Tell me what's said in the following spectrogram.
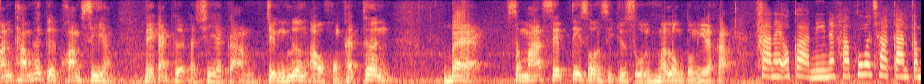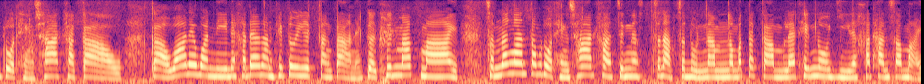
มันทำให้เกิดความเสี่ยงในการเกิดอาชญากรรม จึงเรื่องเอาของแพทเทิร์นแบบ Smart Safety Zone 4.0 มาลงตรงนี้แหละครับ ค่ะในโอกาสนี้นะคะ ผู้บัญชาการตำรวจแห่งชาติค่ะกล่าว กล่าวว่าในวันนี้นะคะได้นำเทคโนโลยีต่างๆเนี่ยเกิดขึ้นมากมายสำนักงานตำรวจแห่งชาติค่ะ จึงสนับสนุนนำนวัตกรรมและเทคโนโลยีนะคะทันสมัย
